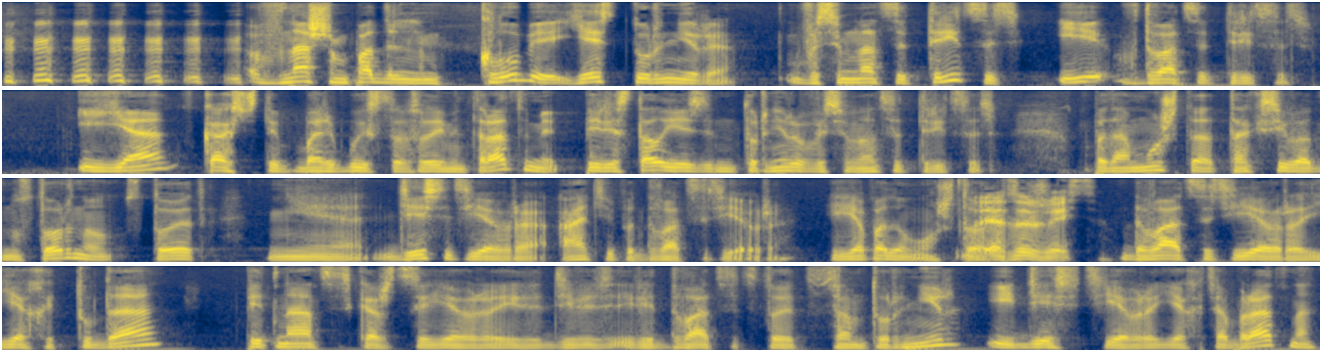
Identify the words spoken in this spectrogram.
В нашем падальном клубе есть турниры в 18.30 и в 20.30. И я в качестве борьбы со своими тратами перестал ездить на турниры в 18.30, потому что такси в одну сторону стоит не 10 евро, а типа 20 евро. И я подумал, что... Это жесть. 20 евро ехать туда, 15, кажется, евро или 9 или 20 стоит сам турнир, и 10 евро ехать обратно,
